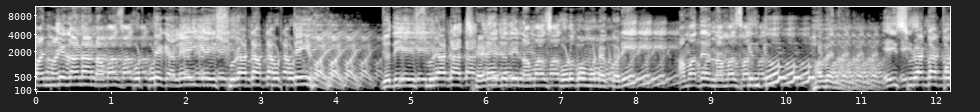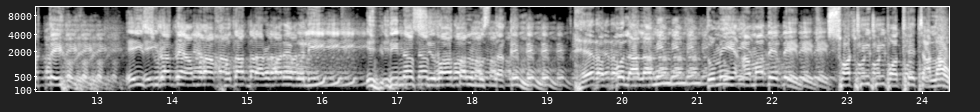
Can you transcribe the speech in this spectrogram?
পাঞ্জেগানা নামাজ পড়তে গেলেই এই সূরাটা পড়তেই হয়। যদি এই সূরাটা ছেড়ে যদি নামাজ পড়ব মনে করি আমাদের নামাজ কিন্তু হবে না। এই সূরাটা পড়তেই হবে। এই সূরাতে আমরা খোদার দরবারে বলি ইহদিনাস সিরাতাল মুস্তাকিম। হে রব্বুল আলামিন তুমি আমাদেরকে সঠিক পথে চালাও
